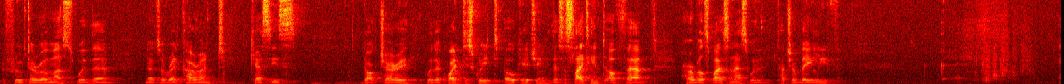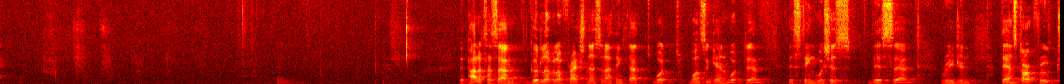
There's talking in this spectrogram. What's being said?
fruit aromas with uh, notes of red currant, cassis, dark cherry, with a quite discreet oak aging. There's a slight hint of uh, herbal spiciness with a touch of bay leaf. The palate has a good level of freshness, and I think that what once again what uh, distinguishes this uh, region. Dense dark fruit,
